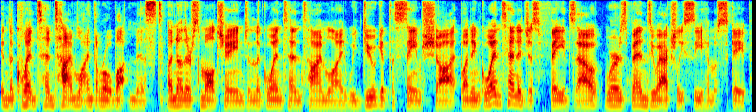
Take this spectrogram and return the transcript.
in the Gwen 10 timeline, the robot missed. Another small change in the Gwen 10 timeline, we do get the same shot, but in Gwen 10 it just fades out, whereas Ben's you actually see him escape.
